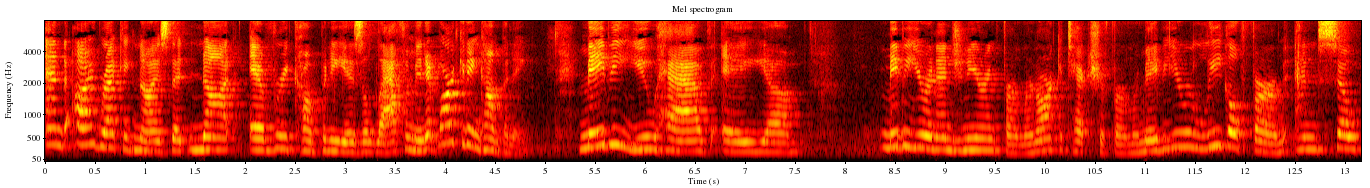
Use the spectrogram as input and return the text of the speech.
And I recognize that not every company is a laugh a minute marketing company. Maybe you have a. Um, maybe you're an engineering firm or an architecture firm, or maybe you're a legal firm, and so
